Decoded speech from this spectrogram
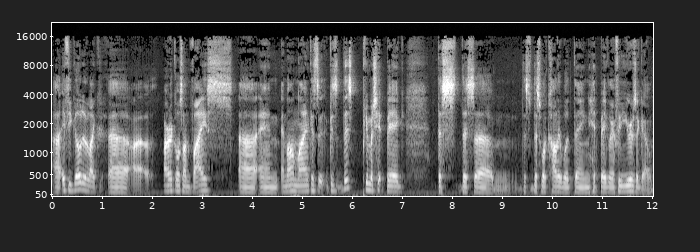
Uh, if you go to like uh, uh, articles on Vice uh, and and online, because because this pretty much hit big. This this um, this this Wakaliwood thing hit big like a few years ago,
